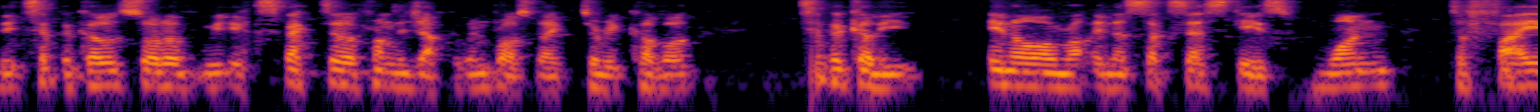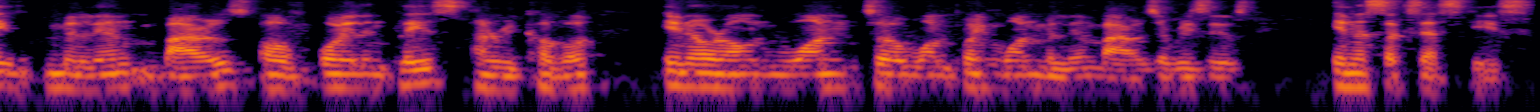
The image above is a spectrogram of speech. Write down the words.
the typical sort of, we expect uh, from the Jacobin prospect to recover typically in our, in a success case, one to five million barrels of oil in place and recover in around one to 1.1 million barrels of reserves in a success case.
